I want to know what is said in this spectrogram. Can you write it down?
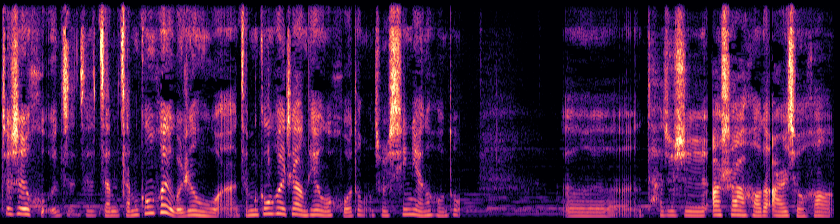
就是活，咱咱咱们咱们公会有个任务啊，咱们公会这两天有个活动，就是新年的活动。呃，他就是二十二号到二十九号，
